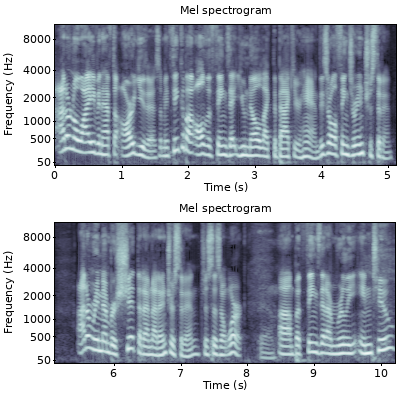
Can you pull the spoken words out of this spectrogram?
i don't know why i even have to argue this. I mean think about all the things that you know like the back of your hand. These are all things you're interested in. I don't remember shit that i'm not interested in. Just doesn't work. Um, but things that i'm really into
